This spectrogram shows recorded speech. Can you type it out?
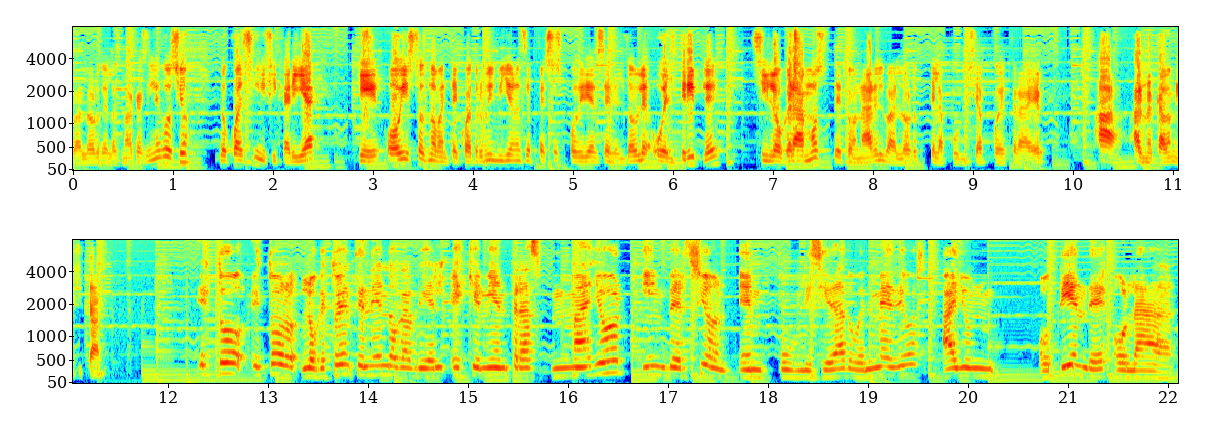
valor de las marcas del negocio, lo cual significaría que hoy estos 94 mil millones de pesos podrían ser el doble o el triple si logramos detonar el valor que la publicidad puede traer al mercado mexicano. Esto, esto lo que estoy entendiendo, Gabriel, es que mientras mayor inversión en publicidad o en medios, hay un, o tiende, o la,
